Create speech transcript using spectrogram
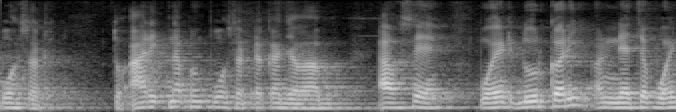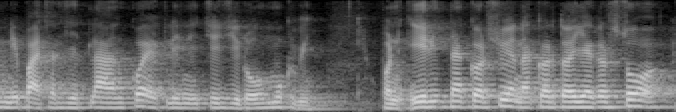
પોસઠ. તો આ રીતના પણ પોસઠ ટકા જવાબ આવશે. પોઈન્ટ દૂર કરી અને નીચે પોઈન્ટની પાછળ જેટલા અંક હોય એટલી નીચે જીરો મૂકવી. પણ એ રીતના કરશું, એના કરતાં અહીંયા આગળ સો,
